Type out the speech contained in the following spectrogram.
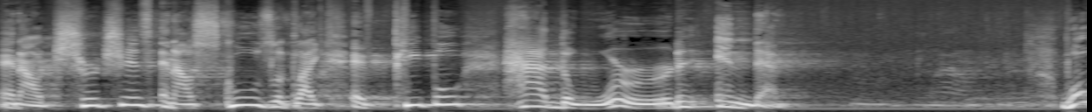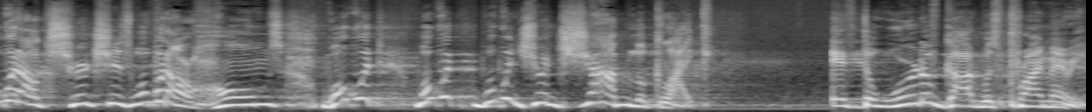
and our churches and our schools look like if people had the word in them? What would our churches, what would our homes, what would what would what would your job look like? If the word of God was primary,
